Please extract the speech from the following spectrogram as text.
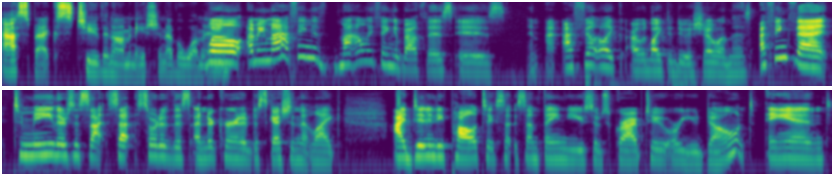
aspects to the nomination of a woman. Well, I mean, my thing is, my only thing about this is, and I, feel like I would like to do a show on this. I think that to me, there's a sort of this undercurrent of discussion that like identity politics is something you subscribe to or you don't, and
